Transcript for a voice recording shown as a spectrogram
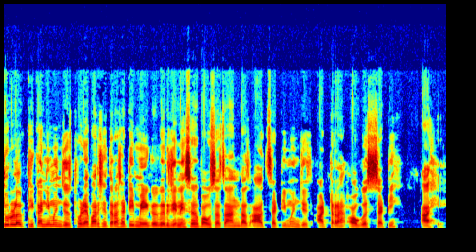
तुरळक ठिकाणी म्हणजेच थोड्याफार क्षेत्रासाठी मेघगर्जनेसह पावसाचा अंदाज आजसाठी म्हणजेच अठरा ऑगस्टसाठी आहे.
